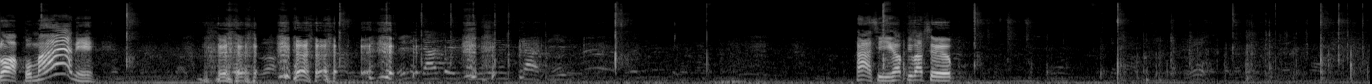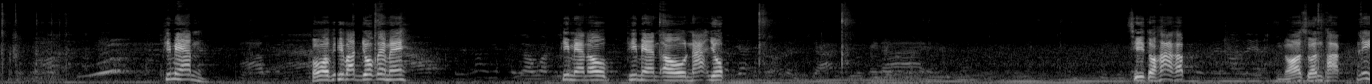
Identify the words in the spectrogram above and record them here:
ลอกผมมานี่ ห้าสี่ครับพี่วัดเสิร์ฟพี่แมน ผมเอาพี่วัดยกได้ไหม พี่แมนเอาพี่แมนเอานะยกสี่ต่อห้าครับ หนอสวนผัก นี่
